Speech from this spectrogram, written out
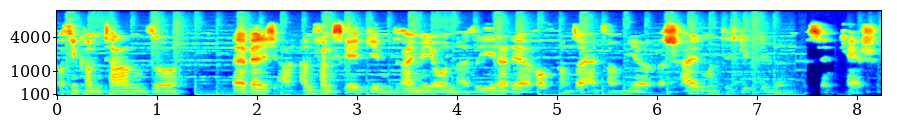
aus den Kommentaren und so, äh, werde ich Anfangsgeld geben, 3 Millionen. Also jeder, der raufkommt, soll einfach mir was schreiben und ich gebe dem ein bisschen Cash.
